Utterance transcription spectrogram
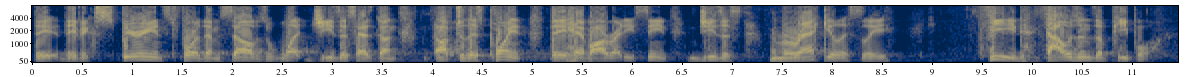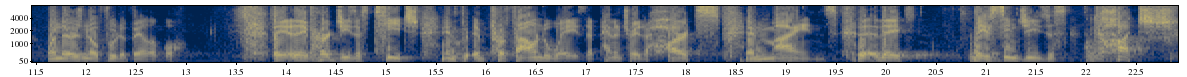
they, they've experienced for themselves what Jesus has done. Up to this point, they have already seen Jesus miraculously feed thousands of people when there's no food available. They, they've heard Jesus teach in, in, profound ways that penetrated hearts and minds. They, they've seen Jesus touch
